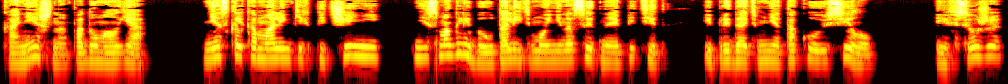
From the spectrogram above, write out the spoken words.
Конечно, подумал я, несколько маленьких печений не смогли бы утолить мой ненасытный аппетит и придать мне такую силу. И все же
